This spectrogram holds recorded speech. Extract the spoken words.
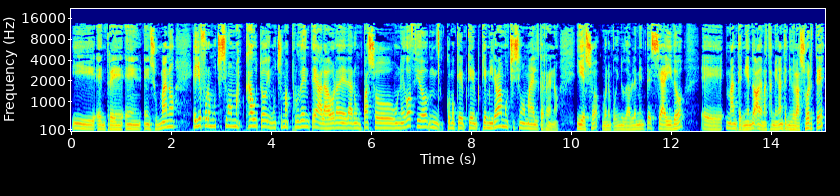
y entre en, sus manos, ellos fueron muchísimo más cautos y mucho más prudentes a la hora de dar un paso un negocio, mm, como que, que, miraban muchísimo más el terreno. Y eso, bueno, pues indudablemente se ha ido eh, manteniendo, además también han tenido la suerte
